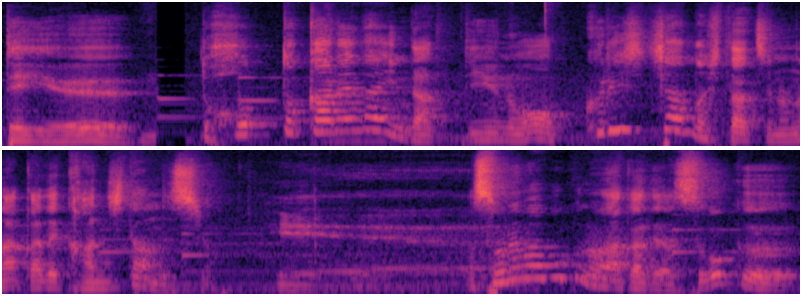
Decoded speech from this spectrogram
ていう、ほっとかれないんだっていうのをクリスチャンの人たちの中で感じたんですよ。へそれは僕の中ではすごく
